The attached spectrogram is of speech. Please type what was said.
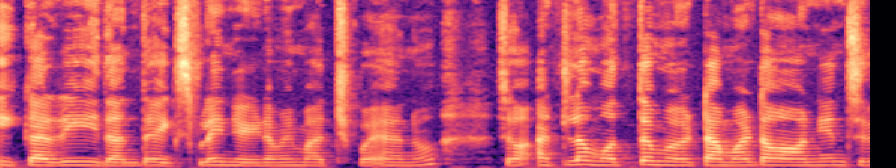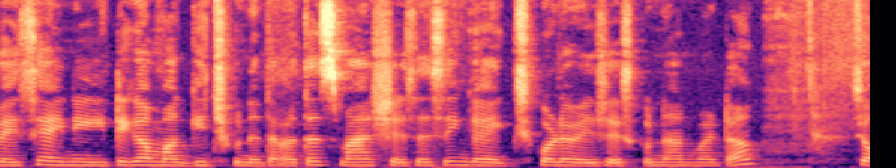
ఈ కర్రీ ఇదంతా ఎక్స్ప్లెయిన్ చేయడమే మర్చిపోయాను. సో అట్లా మొత్తం టమాటా ఆనియన్స్ వేసి అవి నీట్గా మగ్గించుకున్న తర్వాత స్మాష్ చేసేసి ఇంకా ఎగ్స్ కూడా వేసేసుకున్నాను అనమాట సో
